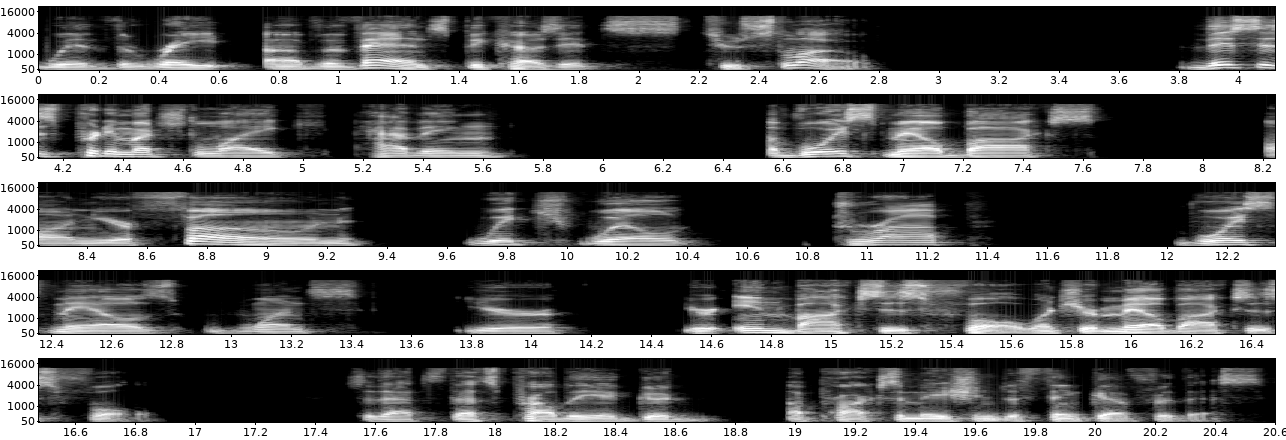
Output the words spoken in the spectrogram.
with the rate of events because it's too slow. This is pretty much like having a voicemail box on your phone, which will drop voicemails once your your inbox is full, once your mailbox is full. So that's that's probably a good approximation to think of for this.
